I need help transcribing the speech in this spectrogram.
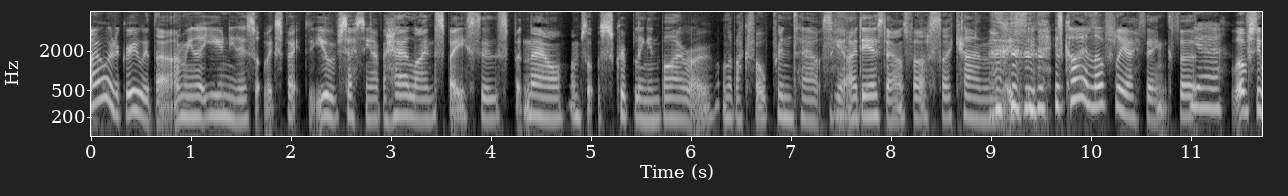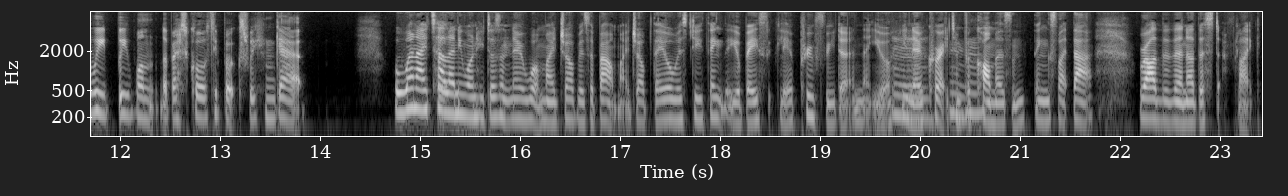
I would agree with that. I mean, at uni, they sort of expect that you're obsessing over hairline spaces, but now I'm sort of scribbling in biro on the back of old printouts to get ideas down as fast as I can. It's, it's kind of lovely, I think. That Yeah. obviously we we want the best quality books we can get. Well, when I tell anyone who doesn't know what my job is about my job, they always do think that you're basically a proofreader and that you're, you know, Mm, correcting mhm. for commas and things like that, rather than other stuff like,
